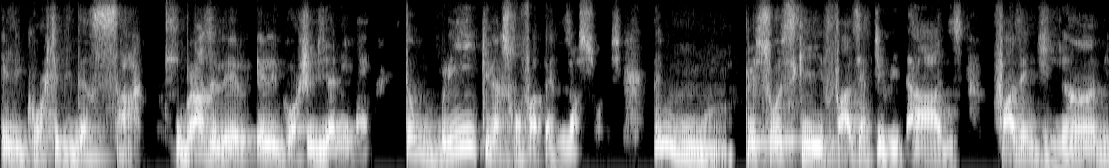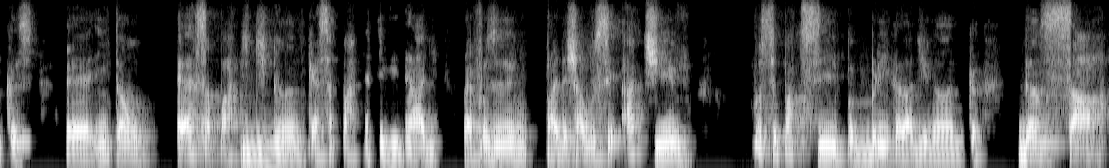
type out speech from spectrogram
ele gosta de dançar. O brasileiro, ele gosta de animar. Então, brinque nas confraternizações. Tem pessoas que fazem atividades, fazem dinâmicas. É, então, essa parte de dinâmica, essa parte de atividade, vai, fazer, vai deixar você ativo. Você participa, brinca da dinâmica, dançar,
